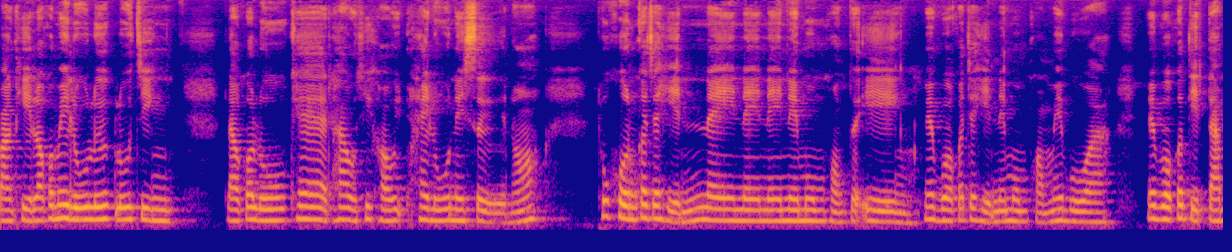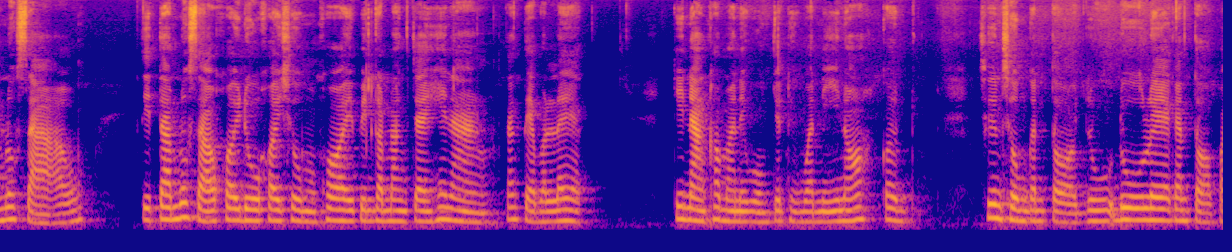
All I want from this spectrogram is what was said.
บางทีเราก็ไม่รู้ลึกรู้จริง เราก็รู้แค่เท่าที่เขาให้รู้ในสื่อเนาะทุกคนก็จะเห็นในในในในมุมของตัวเอง แม่บัวก็จะเห็นในมุมของแม่บัว แม่บัวก็ติดตามลูกสาว ติดตามลูกสาวคอยดูคอยชมคอยเป็นกำลังใจให้นาง ตั้งแต่วันแรก ที่นางเข้ามาในวงจนถึงวันนี้เนาะก็ชื่นชมกันต่อดูดูแลกันต่อไป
